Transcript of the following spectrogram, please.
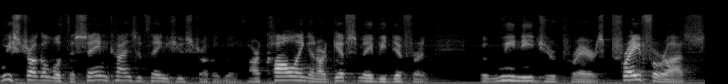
We struggle with the same kinds of things you struggle with. Our calling and our gifts may be different, but we need your prayers. Pray for us,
